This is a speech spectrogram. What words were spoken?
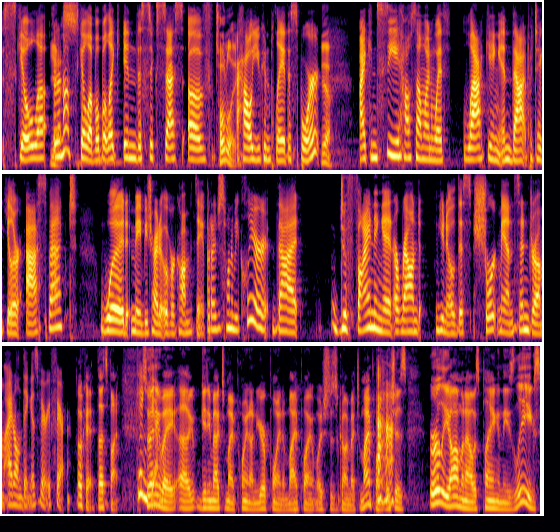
skill level, or not skill level, but like in the success of Totally. how you can play the sport, Yeah. I can see how someone with lacking in that particular aspect would maybe try to overcompensate. But I just want to be clear that defining it around, you know, this short man syndrome, I don't think is very fair. Okay, that's fine. Thank so you. anyway, uh, getting back to my point on your point and my point, which is going back to my point, Uh-huh. which is early on when I was playing in these leagues,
